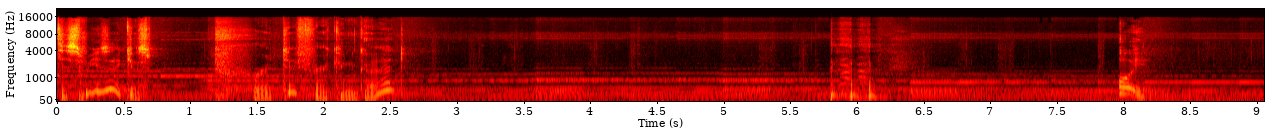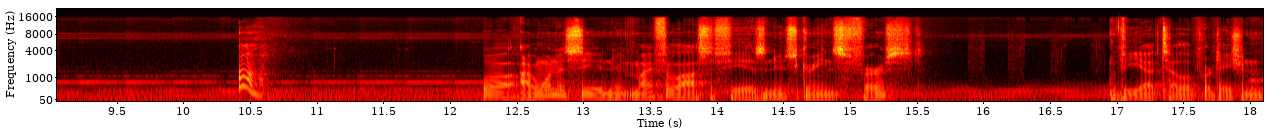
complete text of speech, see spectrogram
This music is pretty freaking good. Oi! I want to see a new. My philosophy is new screens first via teleportation.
